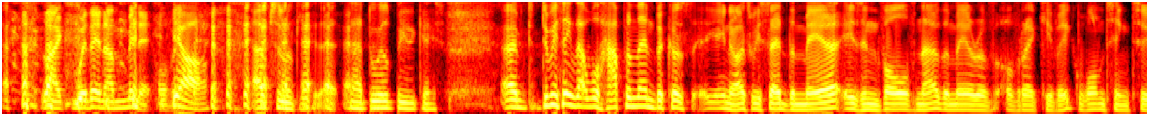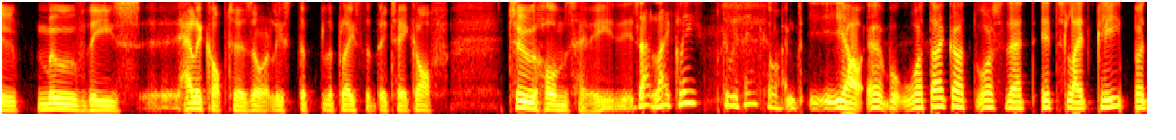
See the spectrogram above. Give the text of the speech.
like within a minute of it. yeah, absolutely. That, that will be the case. Um, do we think that will happen then? Because, you know, as we said, the mayor is involved now, the mayor of, of Reykjavik, wanting to move these uh, helicopters, or at least the, the place that they take off, to Hólmsheiði. Is that likely, do we think? Or? Yeah, uh, what I got was that it's likely, but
